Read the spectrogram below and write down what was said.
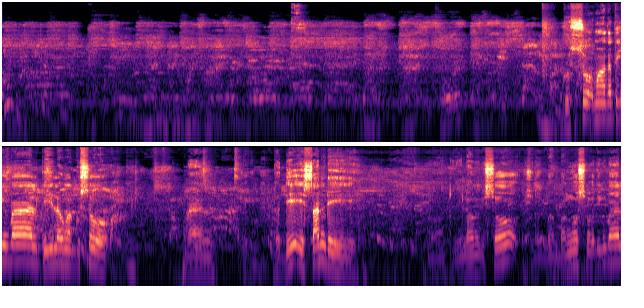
Ilaw ko. Gusto mga katingbal, kilaw nga gusto. Well, today is Sunday. Oh, kilaw nga gusto, sinagbang bangus mga katingbal.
